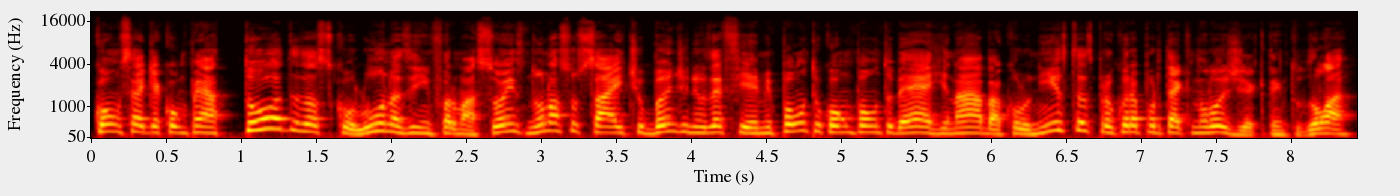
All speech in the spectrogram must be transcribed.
consegue acompanhar todas as colunas e informações no nosso site, o bandnewsfm.com.br, na aba colunistas, procura por tecnologia, que tem tudo lá.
